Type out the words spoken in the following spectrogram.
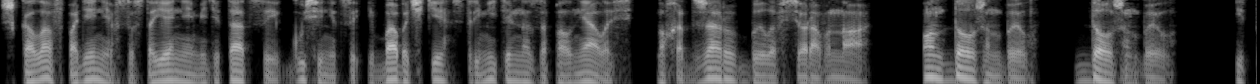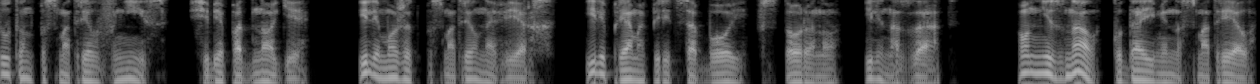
Шкала впадения в состояние медитации гусеницы и бабочки стремительно заполнялась, но Хаджару было все равно. Он должен был, должен был. И тут он посмотрел вниз, себе под ноги. Или, может, посмотрел наверх. Или прямо перед собой, в сторону, или назад. Он не знал, куда именно смотрел,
